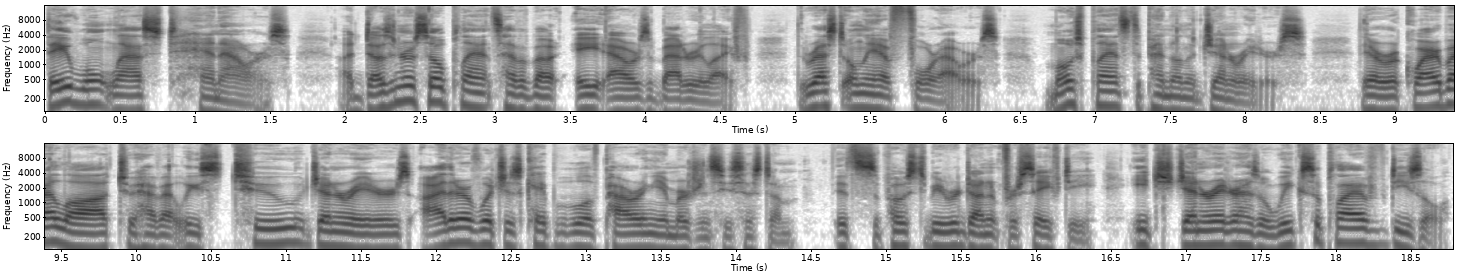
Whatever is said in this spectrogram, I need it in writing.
They won't last 10 hours. A dozen or so plants have about 8 hours of battery life. The rest only have 4 hours. Most plants depend on the generators. They are required by law to have at least two generators, either of which is capable of powering the emergency system. It's supposed to be redundant for safety. Each generator has a week's supply of diesel,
